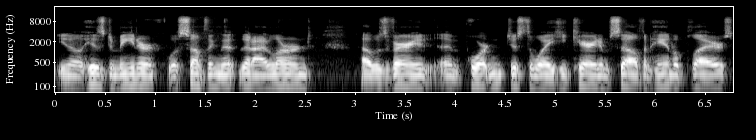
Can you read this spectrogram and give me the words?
you know, his demeanor was something that, that I learned uh, was very important. Just the way he carried himself and handled players.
